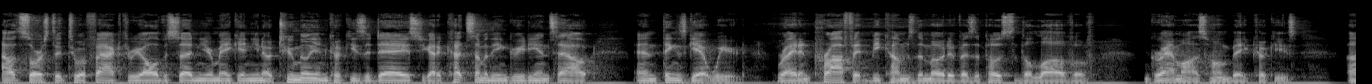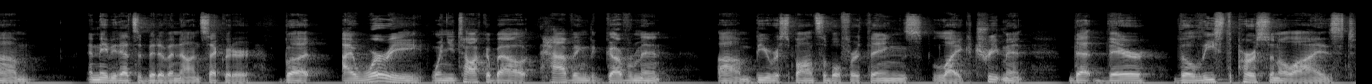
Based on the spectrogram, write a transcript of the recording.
outsourced it to a factory, all of a sudden you're making, you know, 2 million cookies a day, so you got to cut some of the ingredients out and things get weird, right? And profit becomes the motive as opposed to the love of grandma's home baked cookies. Um, and maybe that's a bit of a non sequitur, but I worry when you talk about having the government um, be responsible for things like treatment that they're the least personalized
